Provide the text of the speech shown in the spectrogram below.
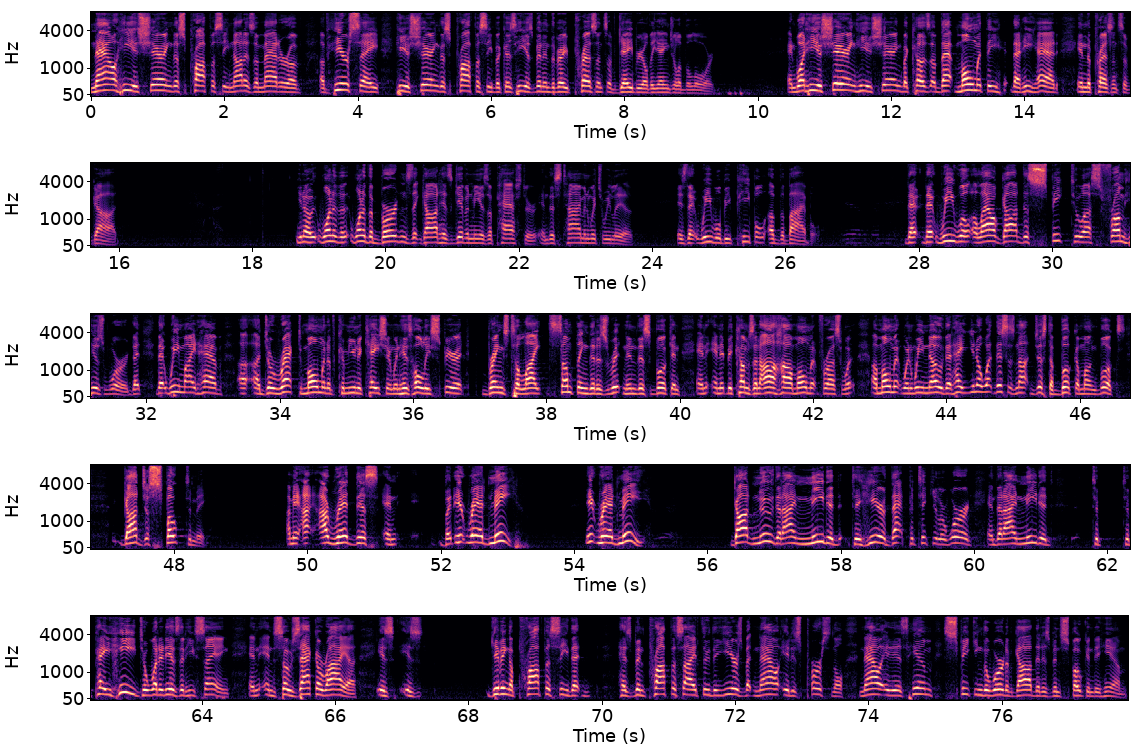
Now he is sharing this prophecy not as a matter of, of hearsay, he is sharing this prophecy because he has been in the very presence of Gabriel, the angel of the Lord. And what he is sharing, he is sharing because of that moment the, that he had in the presence of God. You know, one of, the, one of the burdens that God has given me as a pastor in this time in which we live is that we will be people of the Bible. That, that we will allow God to speak to us from His Word, that, that we might have a, a direct moment of communication when His Holy Spirit brings to light something that is written in this book and, and, and it becomes an aha moment for us a moment when we know that hey you know what? This is not just a book among books. God just spoke to me. I mean i, I read this and but it read me it read me. God knew that I needed to hear that particular word and that I needed to, to pay heed to what it is that he's saying. And, and so Zechariah is, is giving a prophecy that has been prophesied through the years, but now it is personal. Now it is him speaking the word of God that has been spoken to him.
